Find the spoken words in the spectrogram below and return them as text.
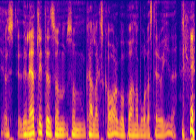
Just det. Det lät lite som, som Kallax Cargo på anabola steroider.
